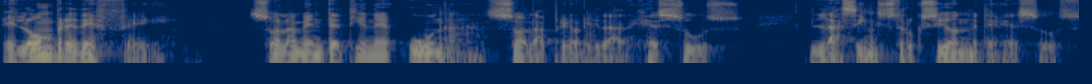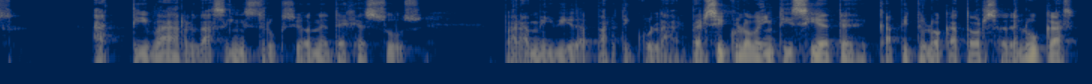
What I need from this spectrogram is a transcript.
El hombre de fe solamente tiene una sola prioridad, Jesús, las instrucciones de Jesús, activar las instrucciones de Jesús para mi vida particular. Versículo 27, capítulo 14 de Lucas,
